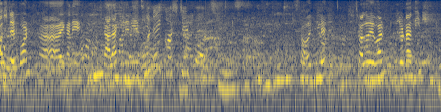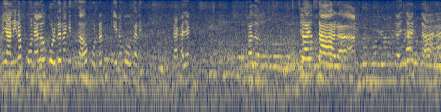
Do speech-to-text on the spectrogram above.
কষ্টের পর এখানে ডালা কিনে নিয়েছি। অনেক কষ্টের পর। সবাই মিলে। চলো এবার পুজোটা দিই। আমি জানি না ফোন অ্যালাউ করবে না কিন্তু তাও ফোনটা ঢুকিয়ে নেব ওখানে। দেখা যাক। চলো। জয় তারা। জয় জয় তারা।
